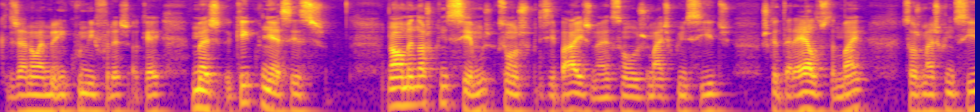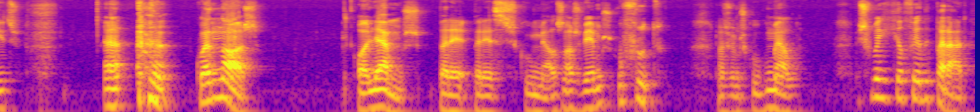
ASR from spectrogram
Que já não é em coníferas, ok? Mas quem conhece esses, normalmente nós conhecemos, que são os principais, não é? são os mais conhecidos, os cantarelos também, são os mais conhecidos. Uh, Quando nós olhamos para, para esses cogumelos, nós vemos o fruto. Nós vemos cogumelo. Mas como é que ele foi ali parar?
